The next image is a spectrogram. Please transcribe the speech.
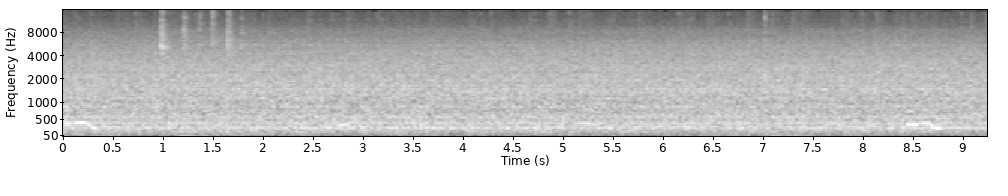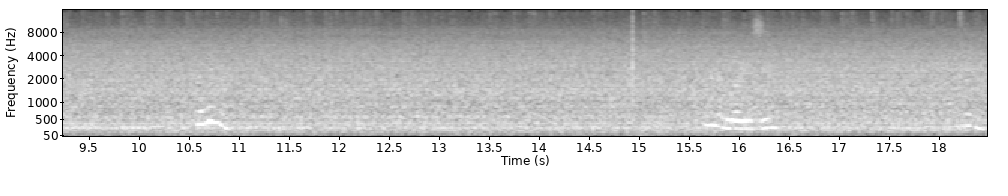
Come here. Come here. Here, lazy. Hmm. Come here.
